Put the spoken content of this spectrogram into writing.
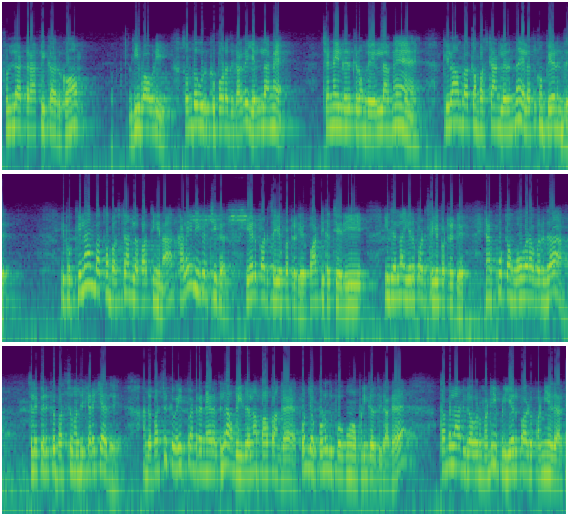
ஃபுல்லாக டிராஃபிக்காக இருக்கும். தீபாவளி சொந்த ஊருக்கு போகிறதுக்காக எல்லாமே சென்னையில் இருக்கிறவங்க எல்லாமே கிளாம்பாக்கம் பஸ் ஸ்டாண்டில் இருந்தால் எல்லாத்துக்கும் பேருந்து. இப்போ கிளாம்பாக்கம் பஸ் ஸ்டாண்டில் பார்த்தீங்கன்னா கலை நிகழ்ச்சிகள் ஏற்பாடு செய்யப்பட்டிருக்கு. பாட்டு கச்சேரி இதெல்லாம் ஏற்பாடு செய்யப்பட்டிருக்கு. ஏன்னா கூட்டம் ஓவராக வருதா? சில பேருக்கு பஸ் வந்து கிடைக்காது. அந்த பஸ்ஸுக்கு வெயிட் பண்ணுற நேரத்தில் அவங்க இதெல்லாம் பார்ப்பாங்க கொஞ்சம் பொழுது போகும் அப்படிங்கிறதுக்காக தமிழ்நாடு கவர்மெண்ட் இப்படி ஏற்பாடு பண்ணியதாக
